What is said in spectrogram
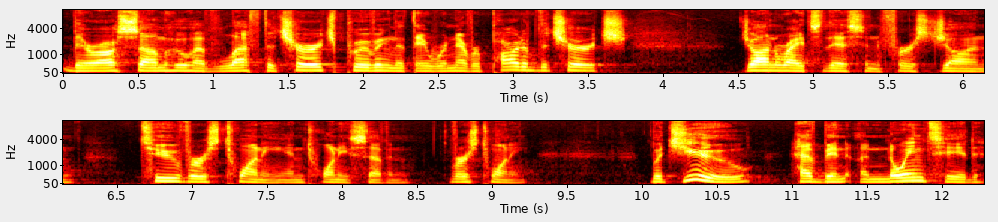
there are some who have left the church, proving that they were never part of the church. John writes this in 1 John 2, verse 20 and 27. Verse 20. But you have been anointed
